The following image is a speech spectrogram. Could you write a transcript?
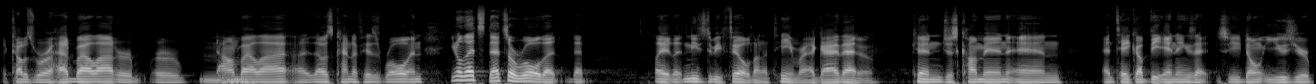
the Cubs were ahead by a lot or or Mm-hmm. down by a lot. Uh, that was kind of his role, and you know that's that's a role that that player that needs to be filled on a team, right? A guy that Yeah. can just come in and and take up the innings that so you don't use your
